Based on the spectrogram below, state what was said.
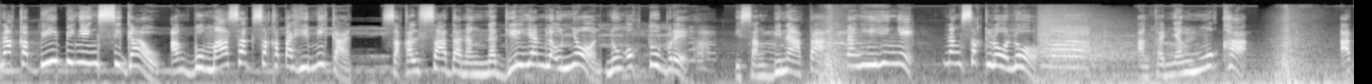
Nakabibinging sigaw ang bumasag sa katahimikan sa kalsada ng Nagilian, La Union noong Oktubre. Isang binata nang hihingi ng saklolo. Ang kanyang mukha at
